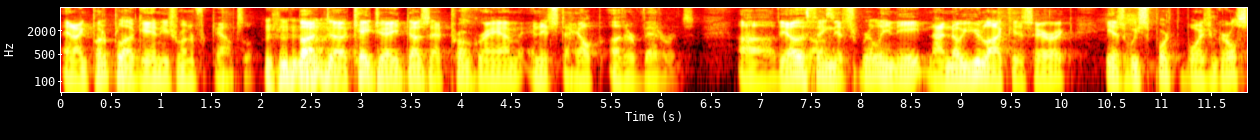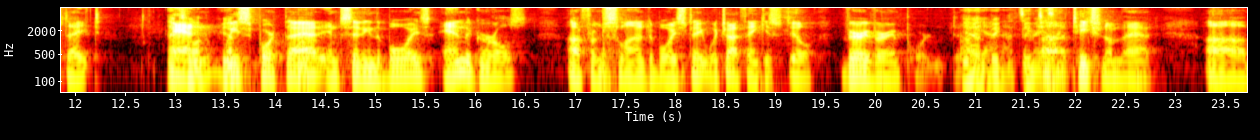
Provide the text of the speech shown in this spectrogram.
and I can put a plug in. He's running for council, but uh, KJ does that program, and it's to help other veterans. Uh, the other thing that's really neat, and I know you like this, Eric, is we support the Boys and Girls State, Excellent. and we support that in sending the boys and the girls uh, from Celina to Boys State, which I think is still very, very important. Uh, Yeah, yeah, big, that's big time. uh, teaching them that. Um,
